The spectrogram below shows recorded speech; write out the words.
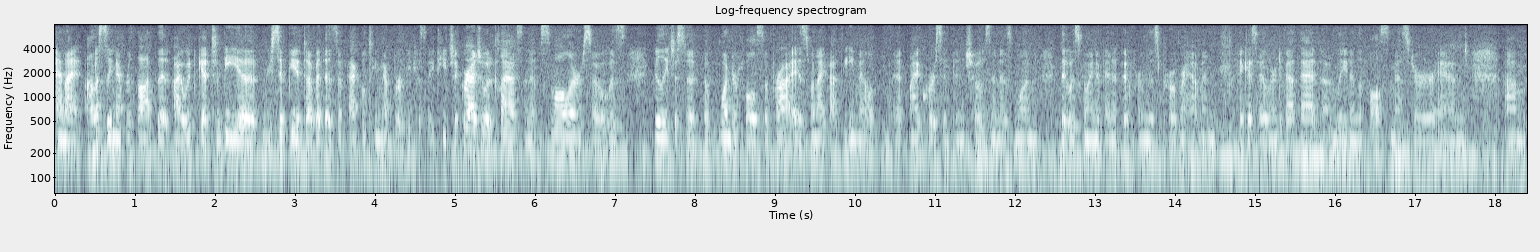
And I honestly never thought that I would get to be a recipient of it as a faculty member because I teach a graduate class and it's smaller, so it was really just a, a wonderful surprise when I got the email that my course had been chosen as one that was going to benefit from this program. And I guess I learned about that um, late in the fall semester, and um,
